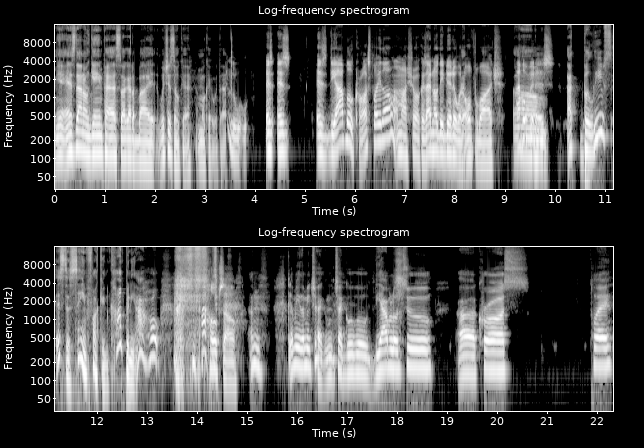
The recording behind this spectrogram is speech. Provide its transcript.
Yeah, and it's not on Game Pass, so I gotta buy it, which is okay. I'm okay with that. Is is is Diablo crossplay though? I'm not sure because I know they did it with Overwatch. I hope Um, it is. I believe it's the same fucking company. I hope. I hope so. Um, let me let me check. Let me check Google Diablo 2 uh cross play.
